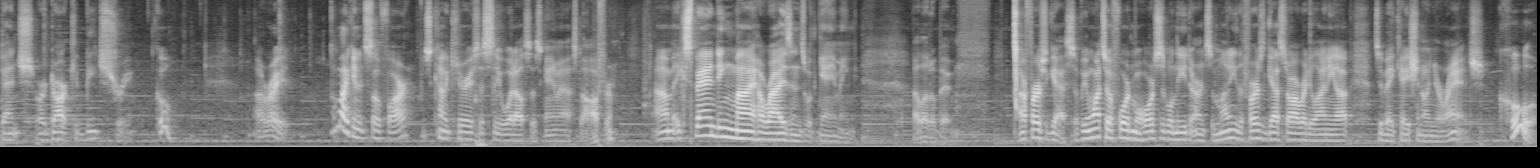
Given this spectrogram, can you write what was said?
bench or dark beech tree. Cool. Alright. I'm liking it so far. Just kind of curious to see what else this game has to offer. I'm expanding my horizons with gaming. a little bit. Our first guest. If we want to afford more horses, we'll need to earn some money. The first guests are already lining up to vacation on your ranch. Cool.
